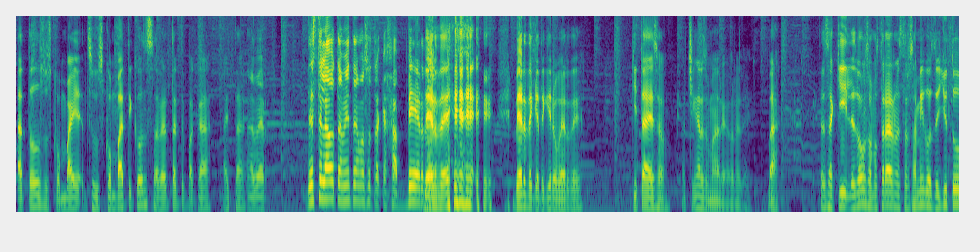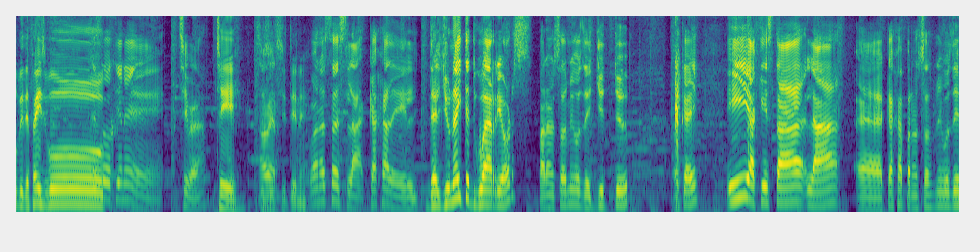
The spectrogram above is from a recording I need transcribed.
a todos sus, combi- sus combaticons, a ver, tráete para acá, ahí está. a ver. De este lado también tenemos otra caja verde. Verde. verde, que te quiero verde. Quita eso. A chingar a su madre, órale. Va. Entonces aquí les vamos a mostrar a nuestros amigos de YouTube y de Facebook. Esto tiene... Sí, ¿verdad? Sí, sí, A sí, ver. sí tiene. Bueno, esta es la caja del, del United Warriors para nuestros amigos de YouTube. Ok. Y aquí está la eh, caja para nuestros amigos de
